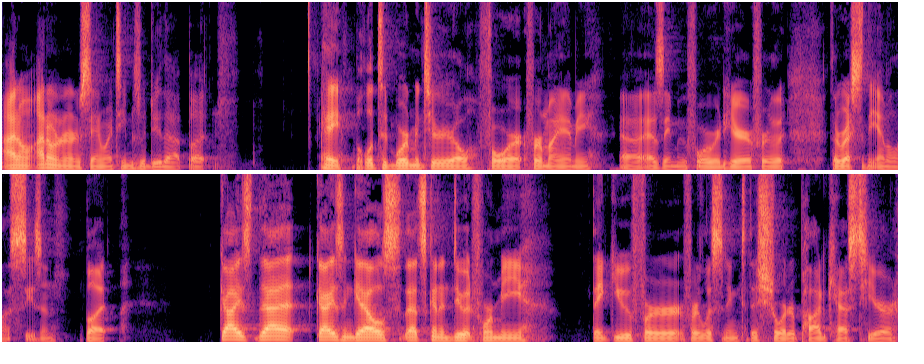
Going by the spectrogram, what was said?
I don't I don't understand why teams would do that, but hey, bulletin board material for for Miami uh, as they move forward here for the, rest of the MLS season. But guys, that guys and gals, that's to do it for me. Thank you for for listening to this shorter podcast here.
